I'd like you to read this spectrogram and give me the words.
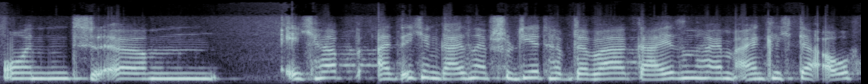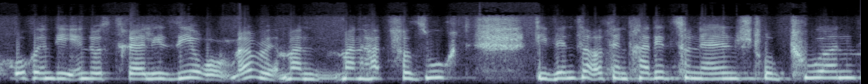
Und ähm, ich habe, als ich in Geisenheim studiert habe, da war Geisenheim eigentlich der Aufbruch in die Industrialisierung. Ne? Man, man hat versucht, die Winzer aus den traditionellen Strukturen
